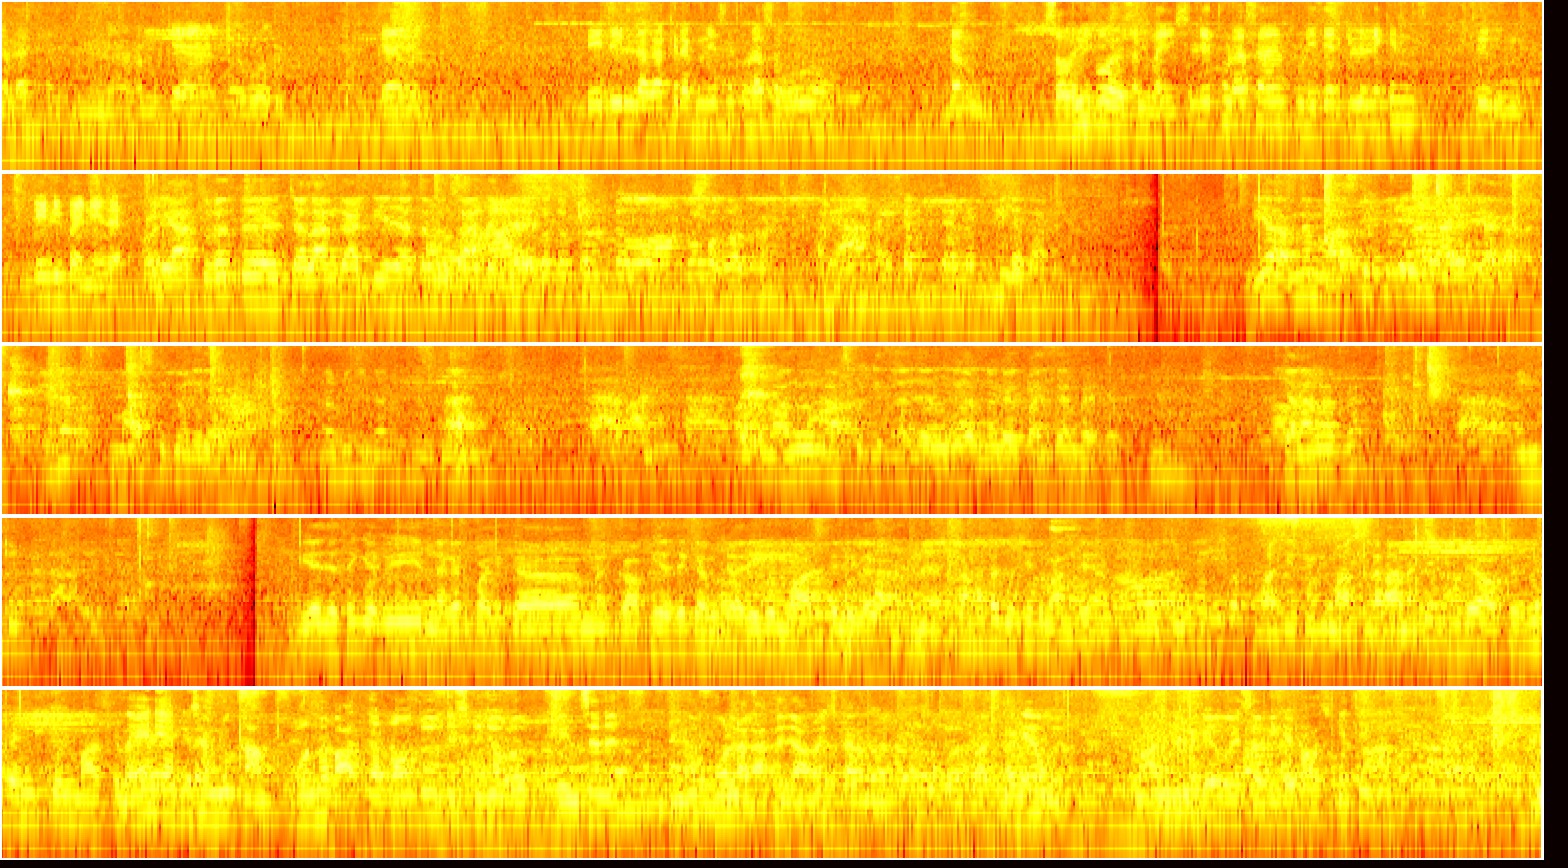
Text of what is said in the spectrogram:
गलत है। हम क्या है वो क्या है डेली लगा के रखने से थोड़ा सा वो दम सभी को ऐसी लगता है। इसलिए थोड़ा सा थोड़ी देर के लिए लेकिन फिर डेली पहने रहते और यहाँ तुरंत चालान काट दिया जाता है वो कहाँ तक वहाँ जाए? तो तुरंत वो हमको पकड़ रहे हैं। और यहाँ के कर्मचारी लोग भी लगा भैया हमने मास्क क्यों नहीं लगाया? क्या कारण मास्क क्यों नहीं लगाया? हाँ? आपको मालूम है मास्क कितना ज़रूरी है अब नगर पालिका में बैठे क्या नाम है आपका? भैया जैसे कि अभी नगर पालिका में काफ़ी ऐसे कर्मचारी को मास्क नहीं लगा कहाँ तक उचित मानते हैं आप? वाजिब है कि मास्क लगाना चाहिए। पूरे ऑफ़िस में कहीं कोई मास्क नहीं नहीं अभी हम लोग काम फ़ोन में बात कर रहा हूँ जो जिसकी जो टेंशन है उनको फ़ोन लगाते जा रहा हूँ। इस कारण लगे हुए मास्क लगे हुए हैं सभी के पास। के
